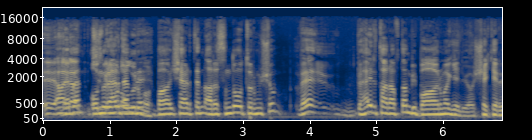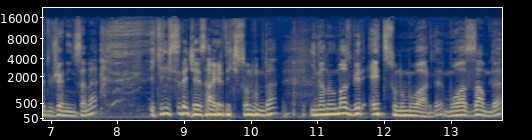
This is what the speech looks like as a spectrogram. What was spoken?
e, Ve hala ben Onur? Erdem'le Bağış Erten'in arasında oturmuşum ve her taraftan bir bağırma geliyor şekeri düşen insana. İkincisi de Cezayir'deki sunumda inanılmaz bir et sunumu vardı. Muazzamdı.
